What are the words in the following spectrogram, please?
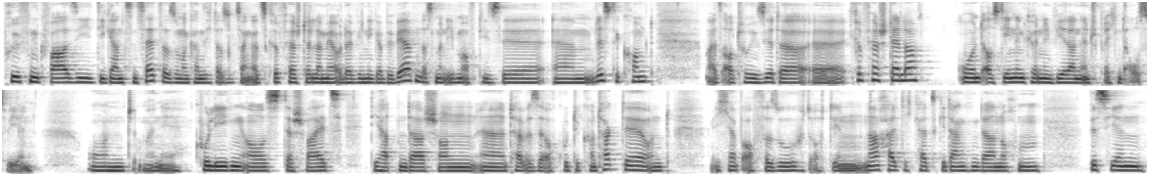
prüfen quasi die ganzen Sets. Also man kann sich da sozusagen als Griffhersteller mehr oder weniger bewerben, dass man eben auf diese ähm, Liste kommt als autorisierter äh, Griffhersteller. Und aus denen können wir dann entsprechend auswählen. Und meine Kollegen aus der Schweiz, die hatten da schon äh, teilweise auch gute Kontakte. Und ich habe auch versucht, auch den Nachhaltigkeitsgedanken da noch ein bisschen,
